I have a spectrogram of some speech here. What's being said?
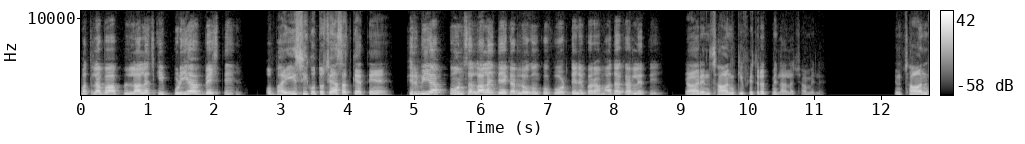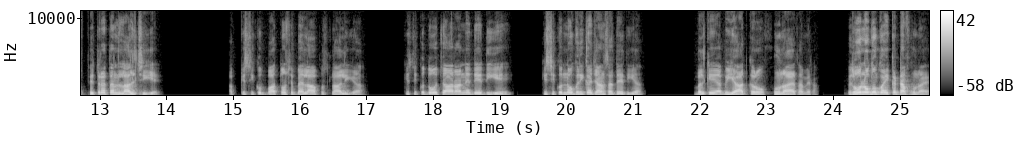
मतलब आप लालच की पुड़िया बेचते हैं? और भाई इसी को तो सियासत कहते हैं। फिर भी आप कौन सा लालच देकर लोगों को वोट देने पर आमादा कर लेते हैं? यार इंसान की फितरत में लालच शामिल है। इंसान फितरतन लालची है। अब किसी को बातों से बहला फुसला लिया किसी को दो चार आने दे दिए किसी को नौकरी का झांसा दे दिया बल्कि अभी याद करो फ़ोन आया था मेरा। दो लोगों का इकट्ठा फ़ोन आया।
